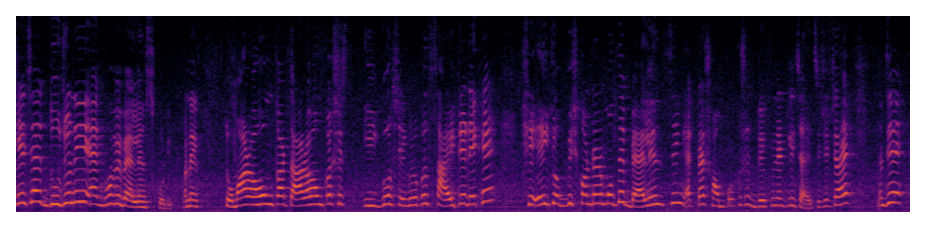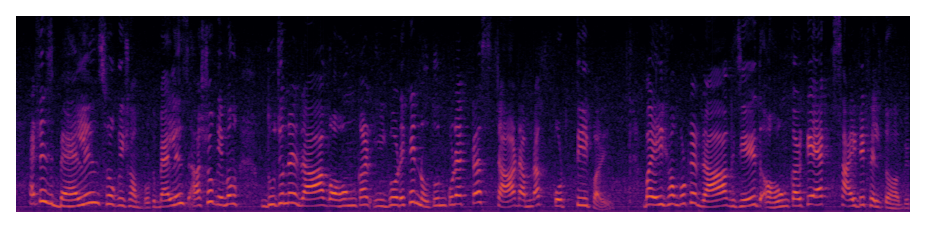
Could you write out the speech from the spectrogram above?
সে চায় দুজনেই একভাবে ব্যালেন্স করি। মানে তোমার অহংকার, তার অহংকার, সে ইগো সেগুলোকে সাইডে রেখে সে এই চব্বিশ ঘণ্টার মধ্যে ব্যালেন্সিং একটা সম্পর্ক সে ডেফিনেটলি চাইছে। সে চায় যে অ্যাটলিস্ট ব্যালেন্স হোক এই সম্পর্কে ব্যালেন্স আসুক এবং দুজনের রাগ, অহংকার ইগো রেখে নতুন করে একটা স্টার্ট আমরা করতেই পারি। বা এই সম্পর্কে রাগ, জেদ, অহংকারকে এক সাইডে ফেলতে হবে।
